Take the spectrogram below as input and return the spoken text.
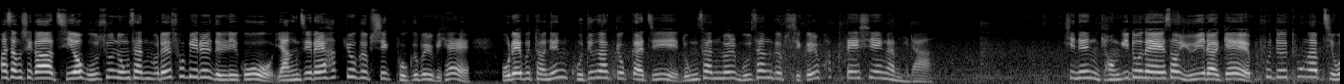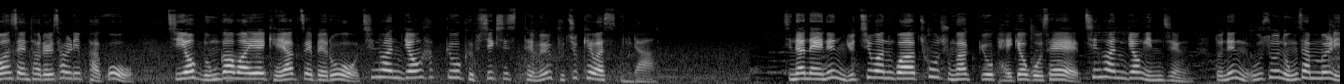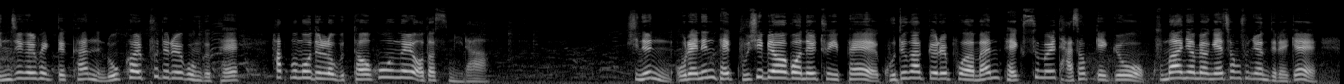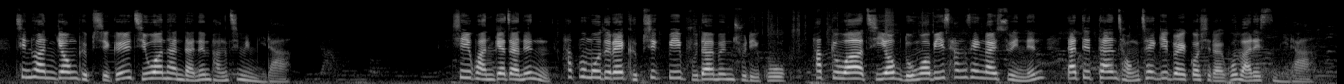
화성시가 지역 우수 농산물의 소비를 늘리고 양질의 학교 급식 보급을 위해 올해부터는 고등학교까지 농산물 무상급식을 확대 시행합니다. 시는 경기도 내에서 유일하게 푸드 통합 지원센터를 설립하고 지역 농가와의 계약 재배로 친환경 학교 급식 시스템을 구축해 왔습니다. 지난해에는 유치원과 초중학교 100여 곳에 친환경 인증 또는 우수 농산물 인증을 획득한 로컬 푸드를 공급해 학부모들로부터 호응을 얻었습니다. 시는 올해는 190여억 원을 투입해 고등학교를 포함한 125개 교 9만여 명의 청소년들에게 친환경 급식을 지원한다는 방침입니다. 시 관계자는 학부모들의 급식비 부담은 줄이고 학교와 지역 농업이 상생할 수 있는 따뜻한 정책이 될 것이라고 말했습니다.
